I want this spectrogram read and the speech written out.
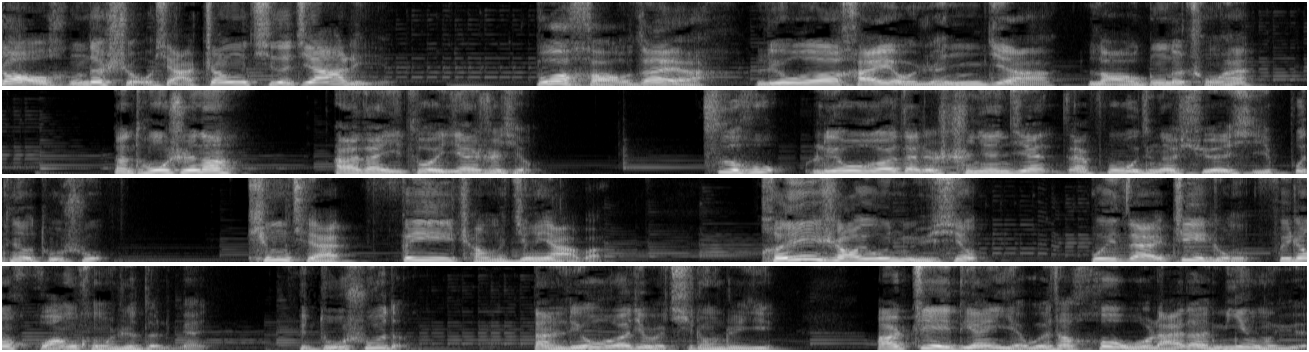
赵恒的手下张琪的家里。不过好在啊，刘娥还有人家老公的宠爱。但同时呢，她还在做一件事情，似乎刘娥在这十年间在不停的学习，不停的读书。听起来非常惊讶吧？很少有女性会在这种非常惶恐日子里面去读书的，但刘娥就是其中之一。而这一点也为她后来的命运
